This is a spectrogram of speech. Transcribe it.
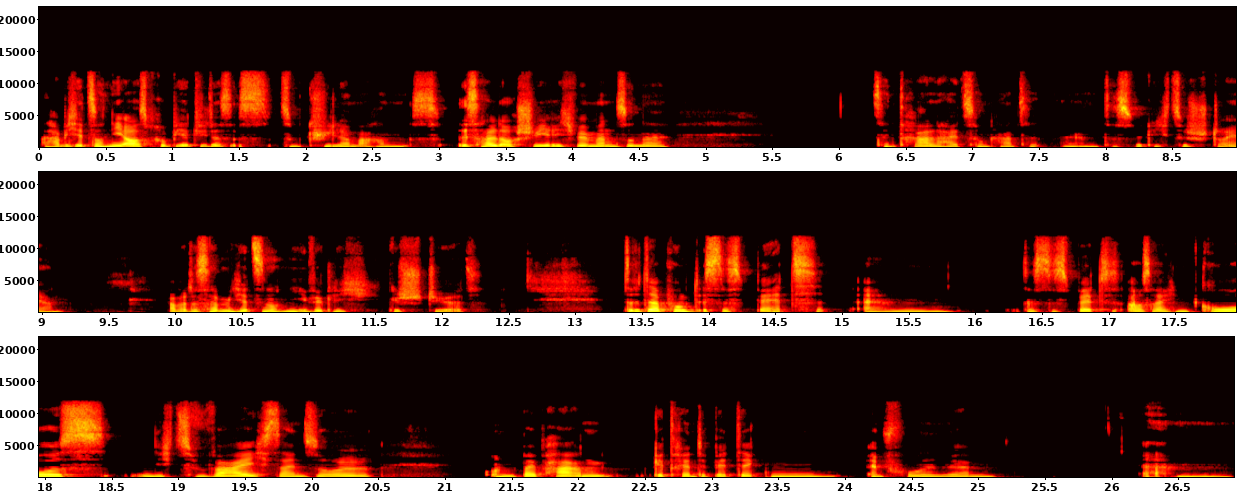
habe ich jetzt noch nie ausprobiert, wie das ist zum Kühler machen. Es ist halt auch schwierig, wenn man so eine Zentralheizung hat, äh, das wirklich zu steuern. Aber das hat mich jetzt noch nie wirklich gestört. Dritter Punkt ist das Bett. Ähm, dass das Bett ausreichend groß, nicht zu weich sein soll und bei Paaren getrennte Bettdecken empfohlen werden. Ähm,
